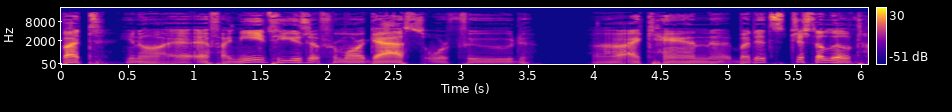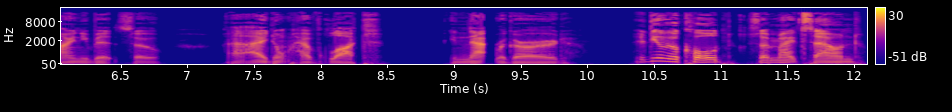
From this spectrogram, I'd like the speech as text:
But, you know, if I need to use it for more gas or food, uh, I can. But it's just a little tiny bit, so I don't have a lot in that regard. I do have a cold, so it might sound a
